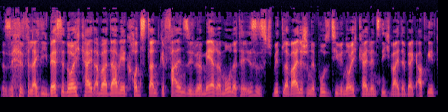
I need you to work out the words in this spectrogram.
das ist vielleicht die beste Neuigkeit, aber da wir konstant gefallen sind über mehrere Monate, ist es mittlerweile schon eine positive Neuigkeit, wenn es nicht weiter bergab geht.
